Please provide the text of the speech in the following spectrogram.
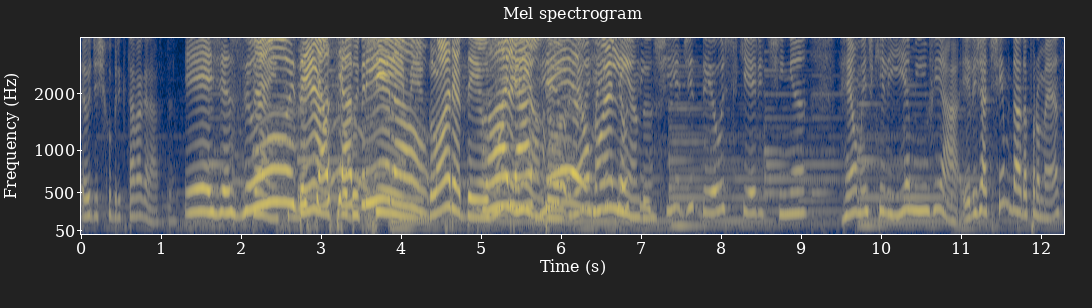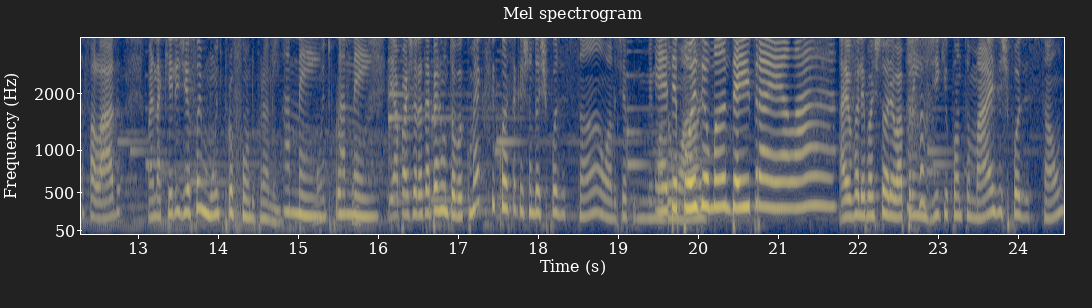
eu descobri que estava grávida. Ei, Jesus! Gente, os céus se abriram! time. Glória a Deus. Glória não a é lindo? Deus. Realmente Não é eu lindo? sentia de Deus que ele tinha realmente que ele ia me enviar. Ele já tinha me dado a promessa, falado, mas naquele dia foi muito profundo para mim. Amém. Muito profundo. Amém. E a pastora até perguntou, como é que ficou essa questão da exposição? Ela tinha me mandou É, um depois áudio. eu mandei pra ela. Aí eu falei, pastor, eu aprendi que quanto mais exposição,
